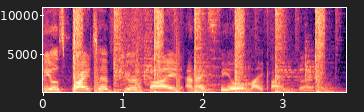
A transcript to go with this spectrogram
feels brighter, purified, and I feel like I'm glowing.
